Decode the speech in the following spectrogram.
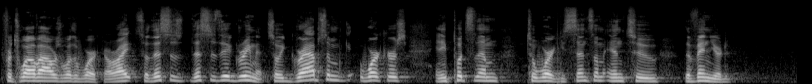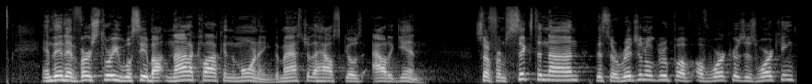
for 12 hours worth of work, all right? So this is, this is the agreement. So he grabs some workers and he puts them to work. He sends them into the vineyard. And then in verse 3, we'll see about 9 o'clock in the morning, the master of the house goes out again. So from 6 to 9, this original group of, of workers is working.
